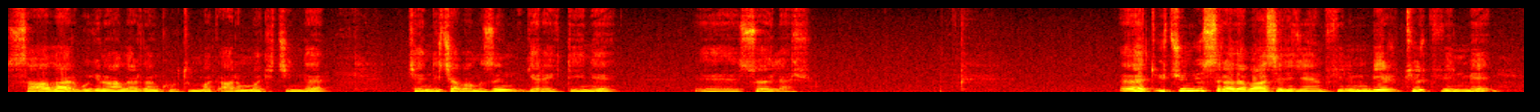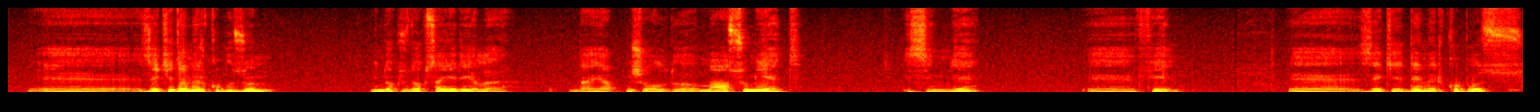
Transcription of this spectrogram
sağlar. Bu günahlardan kurtulmak, arınmak için de kendi çabamızın gerektiğini e, söyler. Evet, üçüncü sırada bahsedeceğim film bir Türk filmi. Ee, Zeki Demirkubuz'un 1997 yılında yapmış olduğu Masumiyet isimli e, film. Ee, Zeki Demirkubuz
